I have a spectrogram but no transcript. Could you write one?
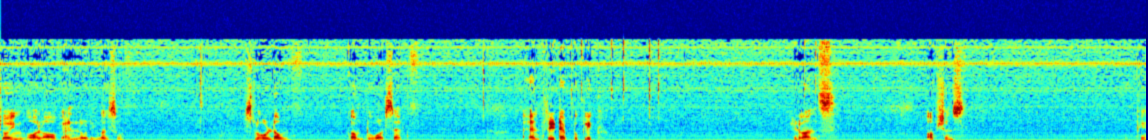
Showing all of and loading also. Scroll down come to whatsapp. And three tap to click. Advanced options. Okay.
